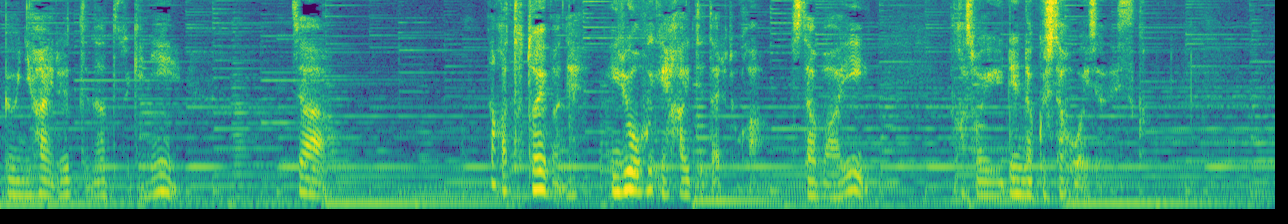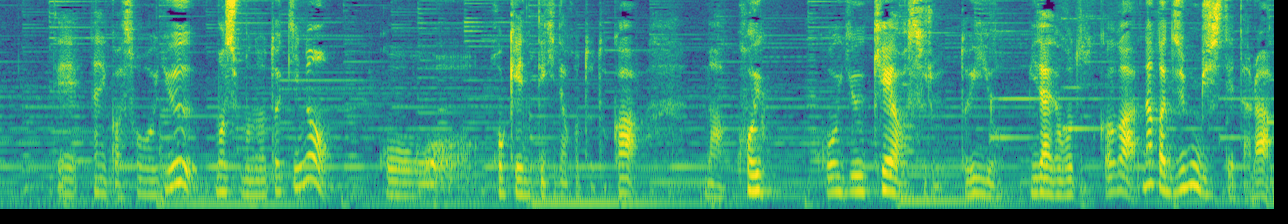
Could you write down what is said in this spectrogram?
病院に入るってなった時にじゃあなんか例えばね医療保険入ってたりとかした場合なんかそういう連絡した方がいいじゃないですか。で何かそういうもしもの時のこう保険的なこととか、まあ、こういうこういうケアをするといいよみたいなこととかがなんか準備してたら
